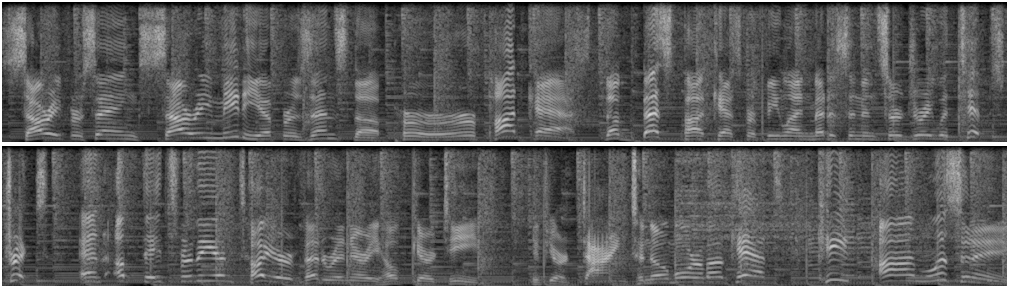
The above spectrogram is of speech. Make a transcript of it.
Sorry for saying sorry media presents the Purr Podcast, the best podcast for feline medicine and surgery with tips, tricks, and updates for the entire veterinary healthcare team. If you're dying to know more about cats, keep on listening.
